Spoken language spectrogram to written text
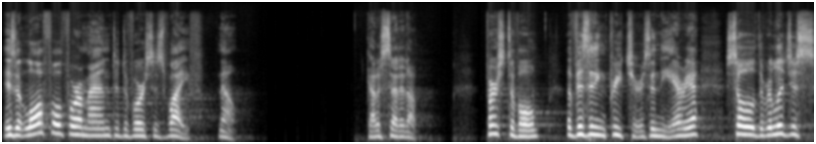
Is it lawful for a man to divorce his wife? Now, got to set it up. First of all, a visiting preacher is in the area, so the religious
